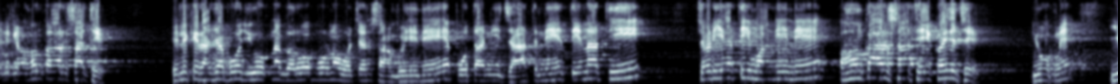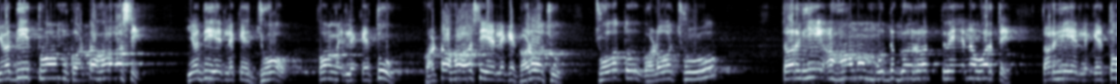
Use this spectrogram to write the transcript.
એટલે કે અહંકાર સાથે. એટલે કે રાજા ભોજ યુવકના ગર્વપૂર્ણ વચન સાંભળીને પોતાની જાતને તેનાથી ચડિયાતી માનીને અહંકાર સાથે કહે છે. યુવકને, યદિ ત્વમ ઘટ અસી. યદિ એટલે કે, જો. ત્વમ એટલે કે, તું. ઘટહ હસી એટલે કે, ઘડો છું. જો તું ઘડો છું, તરહી અહમ મુદગરત્વેન વર્તે. તરહી એટલે કે, તો.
